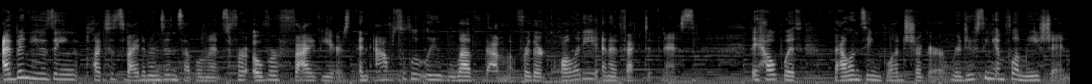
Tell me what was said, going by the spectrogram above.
I've been using Plexus vitamins and supplements for over five years and absolutely love them for their quality and effectiveness. They help with balancing blood sugar, reducing inflammation,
